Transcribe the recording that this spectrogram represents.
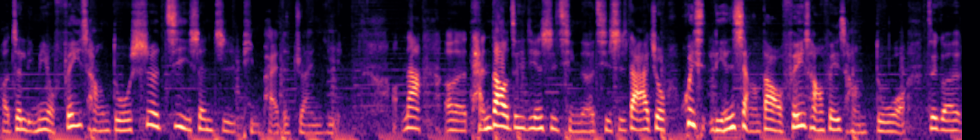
啊，这里面有非常多设计甚至品牌的专业。那呃，谈到这件事情呢，其实大家就会联想到非常非常多这个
